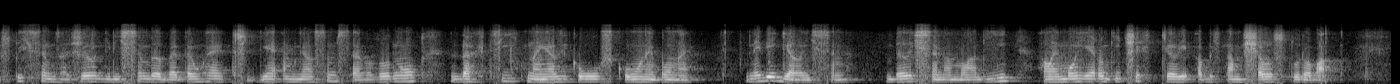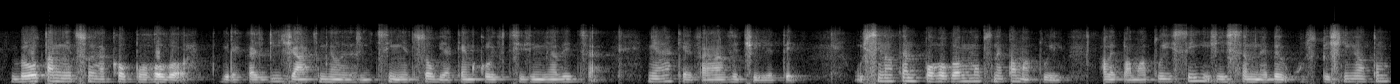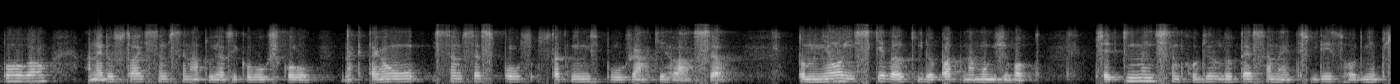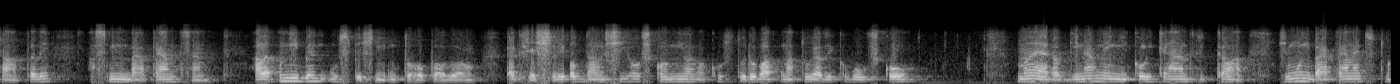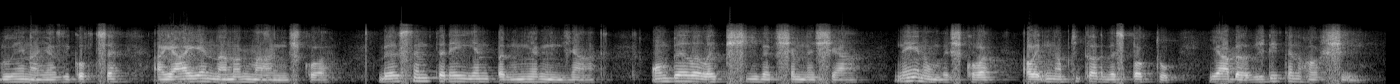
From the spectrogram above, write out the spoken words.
úspěch jsem zažil, když jsem byl ve druhé třídě a měl jsem se rozhodnout, zda chci jít na jazykovou školu nebo ne. Nevěděl jsem. Byl jsem mladý, ale moji rodiče chtěli, abych tam šel studovat. Bylo tam něco jako pohovor, kde každý žák měl říci něco v jakémkoliv cizím jazyce, nějaké fráze či věty. Už si na ten pohovor moc nepamatuji, ale pamatuji si, že jsem nebyl úspěšný na tom pohovoru a nedostal jsem se na tu jazykovou školu, na kterou jsem se spolu s ostatními spolužáky hlásil. To mělo jistě velký dopad na můj život. Předtím jsem chodil do té samé třídy s hodně přáteli a s mým bratrancem, ale oni byli úspěšní u toho pohovoru, takže šli od dalšího školního roku studovat na tu jazykovou školu. Moje rodina mi několikrát říkala, že můj bratranec studuje na jazykovce a já jen na normální škole. Byl jsem tedy jen průměrný žák. On byl lepší ve všem než já. Nejenom ve škole, ale i například ve sportu. Já byl vždy ten horší.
